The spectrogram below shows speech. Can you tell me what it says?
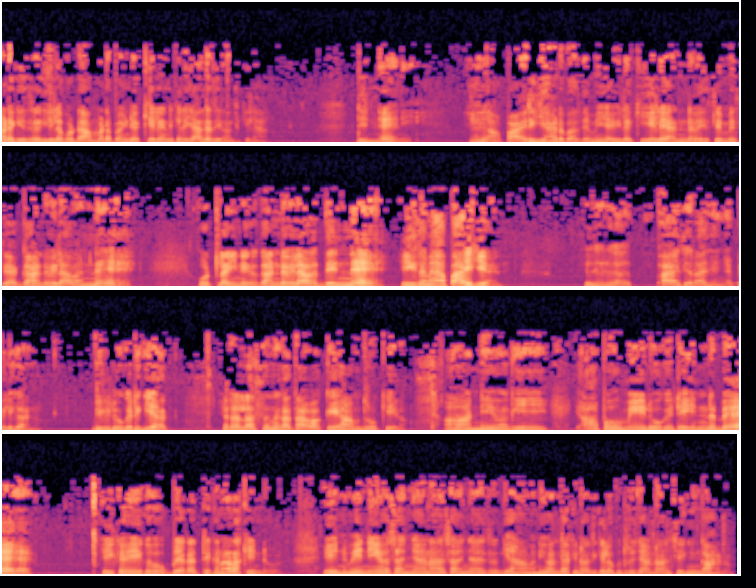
මට ගෙදර ගිහිල්ලා පොඩ්ඩ අම්මට පණිවිඩයක් කියලා එන්න කියලා යන්න දෙනවද කියලා. දෙන්නේ නැහැ නේ. එහෙනම් අපායට ගියාට පස්සේ මේ ඇවිල්ලා කියලා යන්න SMS එකක් ගහන්න වෙලාවක් නැහැ. හොට්ලයින් එක ගන්න වෙලාවක් දෙන්නේ නැහැ. ඒක තමයි අපාය කියන්නේ. ඒතර පායති රාජඤ්ඤ පිළිගන්නවා. දිවි ලෝකෙට ගියත් යට ලස්සන කතාවක් ඒ හාමුදුරුවෝ කියනවා. ආන්නේ වගේ ආපහු මේ ලෝකෙට එන්න බෑ. ඒක ඒක උපයගත් එක නා රකින්න ඕන. ඒ නෙමෙයි නේව සංඥානා සංඥායතර ගියාම නිවන් දකින්නවාද කියලා බුදුරජාණන් වහන්සේගෙන් අහනවා.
